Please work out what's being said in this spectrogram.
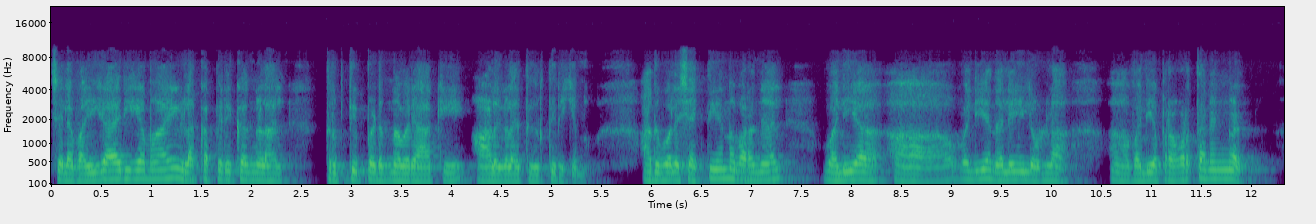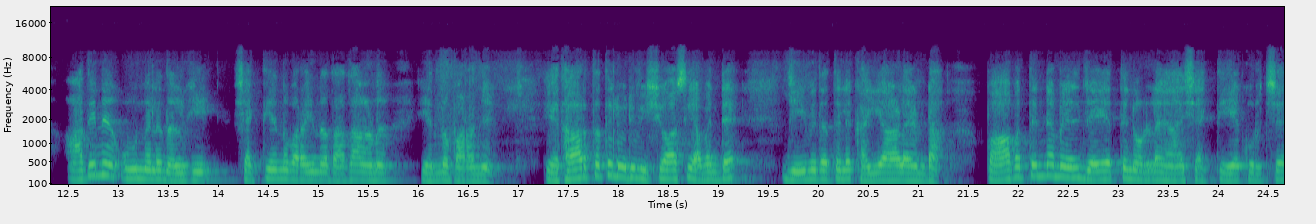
ചില വൈകാരികമായ ഇളക്കപ്പെരുക്കങ്ങളാൽ തൃപ്തിപ്പെടുന്നവരാക്കി ആളുകളെ തീർത്തിരിക്കുന്നു. അതുപോലെ ശക്തി എന്ന് പറഞ്ഞാൽ വലിയ വലിയ നിലയിലുള്ള വലിയ പ്രവർത്തനങ്ങൾ അതിന് ഊന്നൽ നൽകി ശക്തി എന്ന് പറയുന്നത് അതാണ് എന്ന് പറഞ്ഞ് യഥാർത്ഥത്തിൽ ഒരു വിശ്വാസി അവന്റെ ജീവിതത്തിൽ കൈയാളേണ്ട പാപത്തിന്റെ മേൽ ജയത്തിനുള്ള ആ ശക്തിയെക്കുറിച്ച്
